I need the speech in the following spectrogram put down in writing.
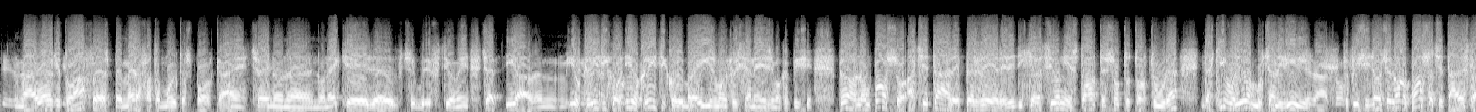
che... Ma guarda che Toaf per me l'ha fatta molto sporca, eh? cioè non, eh, non è che eh, cioè, effettivamente, cioè io, ehm, io critico, io critico l'ebraismo e il cristianesimo, capisci? Però non posso accettare per vere le dichiarazioni estorte sotto tortura da chi voleva bruciarli vivi, Esatto. capisci? No, cioè non lo posso accettare sta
